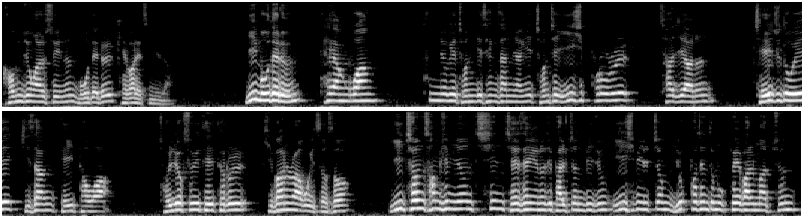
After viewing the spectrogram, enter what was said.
검증할 수 있는 모델을 개발했습니다. 이 모델은 태양광, 풍력의 전기 생산량이 전체 20%를 차지하는 제주도의 기상 데이터와 전력 수요 데이터를 기반으로 하고 있어서 2030년 친재생에너지 발전 비 중 21.6% 목표에 발맞춘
